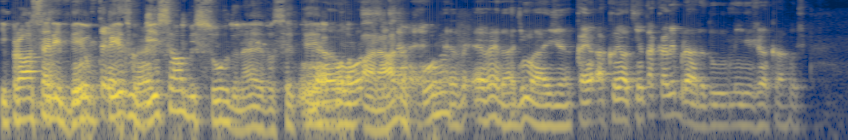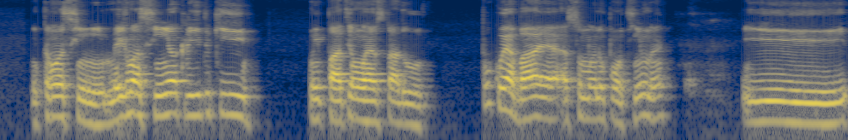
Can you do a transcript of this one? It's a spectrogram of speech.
E para uma Série B, o peso né? disso é um absurdo, né? Você ter não, a bola nossa, parada, é, porra. É, é, verdade, demais. A canhotinha tá calibrada do menino Jean Carlos. Então, assim, mesmo assim, eu acredito que o empate é um resultado pro Cuiabá, é, é somando um pontinho, né? E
